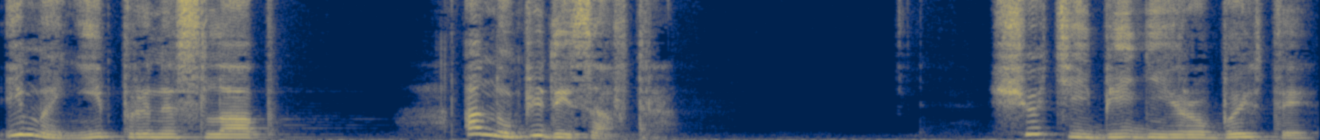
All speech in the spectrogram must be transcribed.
і мені принесла б. Ану, піди завтра. Що тій бідній робити?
